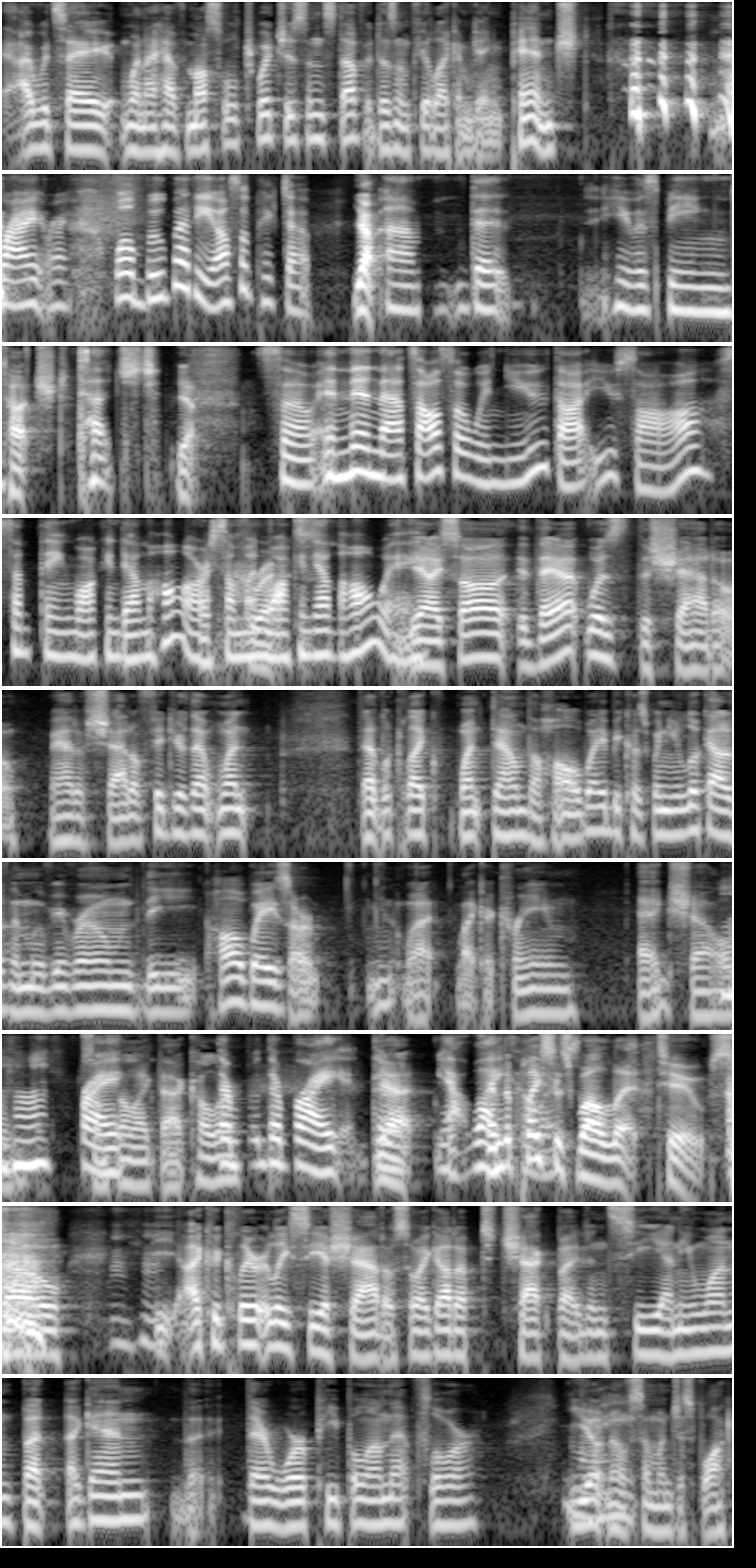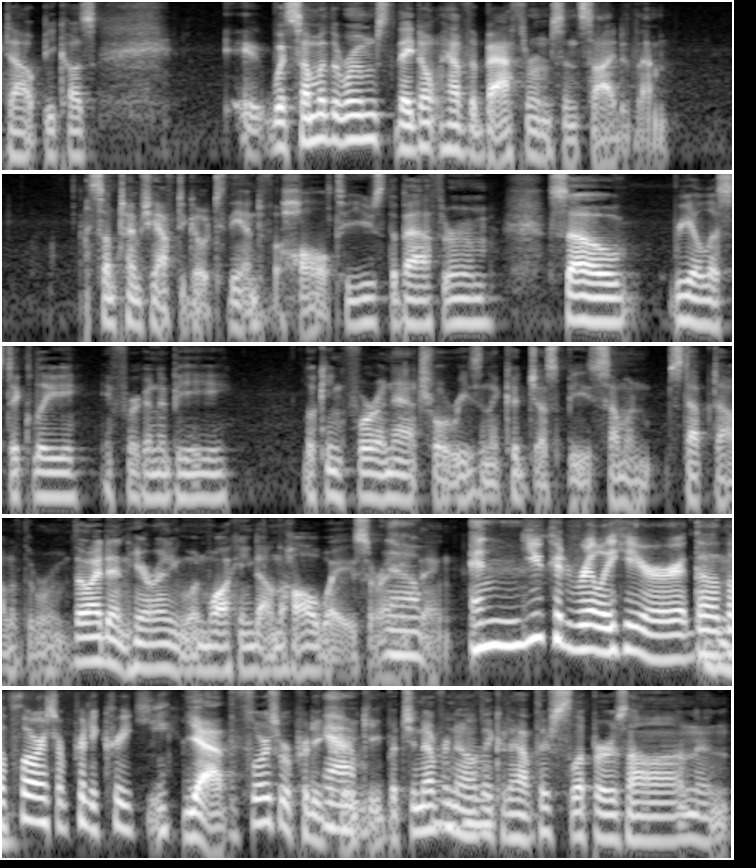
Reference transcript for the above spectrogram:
I would say when I have muscle twitches and stuff, it doesn't feel like I'm getting pinched. Right, right. Well, Boo Buddy also picked up Yeah, um, that he was being touched. touched. Yeah, So, and then that's also when you thought you saw something walking down the hall or someone walking down the hallway. Yeah, I saw that was the shadow. We had a shadow figure that went that looked like went down the hallway because when you look out of the movie room, the hallways are you know what, like a cream eggshell, hmm Right. something like that They're color. they're bright. Yeah, They're yeah, and light the place is well lit too. So hmm y- I could clearly see a shadow, so I got up to check, but I didn't see anyone. But again, the, there were people on that floor. You don't know if someone just walked out because it, with some of the rooms, they don't have the bathrooms inside of them. Sometimes you have to go to the end of the hall to use the bathroom. So realistically, if we're going to be looking for a natural reason, it could just be someone stepped out of the room. Though I didn't hear anyone walking down the hallways or No, anything. and you could really hear the hmm the floors are pretty creaky. Yeah, the floors were pretty Yeah. creaky, but you never know. hmm They could have their slippers on and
